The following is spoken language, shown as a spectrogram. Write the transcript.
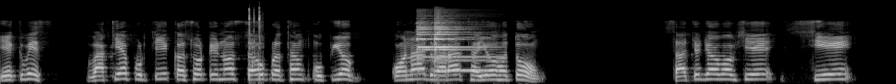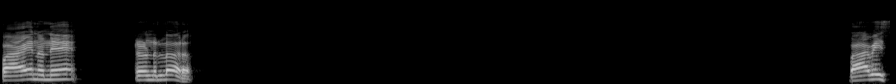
એકવીસ વાક્ય પૂરતી કસોટીનો સૌ પ્રથમ ઉપયોગ કોના દ્વારા થયો હતો? સાચો જવાબ આવશે સી. પાયન અને ટંડલર. બાવીસ.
